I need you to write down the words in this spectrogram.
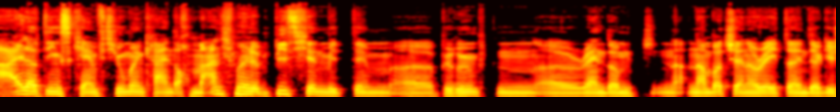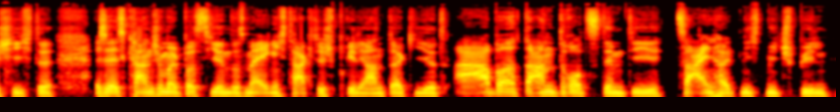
Allerdings kämpft Humankind auch manchmal ein bisschen mit dem äh, berühmten äh, Random Number Generator in der Geschichte. Also es kann schon mal passieren, dass man eigentlich taktisch brillant agiert, aber dann trotzdem die Zahlen halt nicht mitspielen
